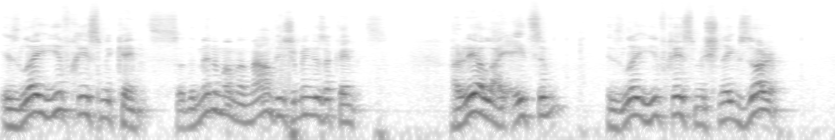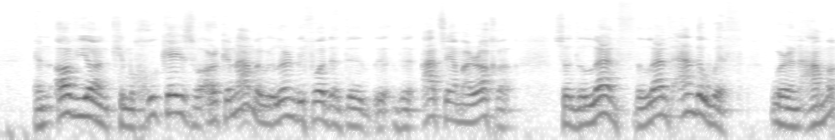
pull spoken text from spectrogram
is lay yivchis mikemitz. So the minimum amount he should bring is a kemitz. Haria lay eitzim is lay yivchis mishnei gzorim. And avyon kimuchukes v'arkanama. We learned before that the the, atzei. So the length, the length and the width were an amma.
